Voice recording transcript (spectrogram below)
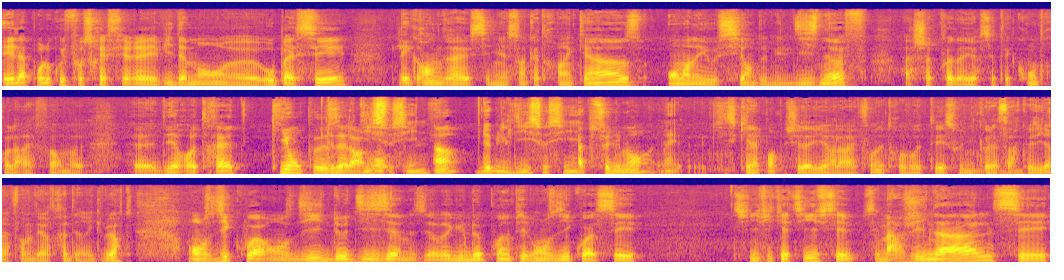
et là, pour le coup, il faut se référer évidemment euh, au passé. Les grandes grèves, c'est 1995. On en a eu aussi en 2019. À chaque fois, d'ailleurs, c'était contre la réforme euh, des retraites, qui ont pesé. 2010 aussi. Hein? 2010 aussi. Absolument. ce qui n'a pas empêché d'ailleurs la réforme d'être votée sous Nicolas Sarkozy, la réforme des retraites d'Éric Woerth. On se dit quoi? On se dit 2 dixièmes, 0,2 points de PIB. On se dit quoi? C'est significatif, c'est marginal, c'est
